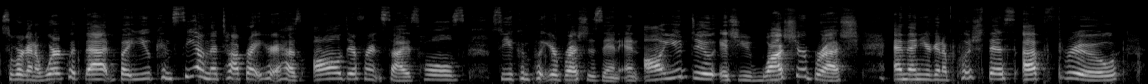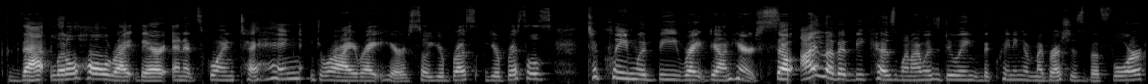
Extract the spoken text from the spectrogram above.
So we're going to work with with that, but you can see on the top right here, it has all different size holes so you can put your brushes in. And all you do is you wash your brush and then you're gonna push this up through that little hole right there and it's going to hang dry right here. So your, brus your bristles to clean would be right down here. So I love it because when I was doing the cleaning of my brushes before,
